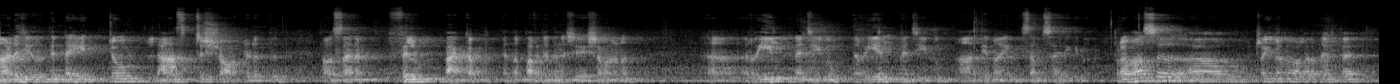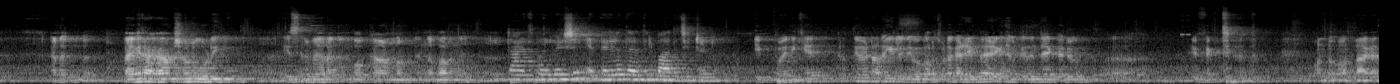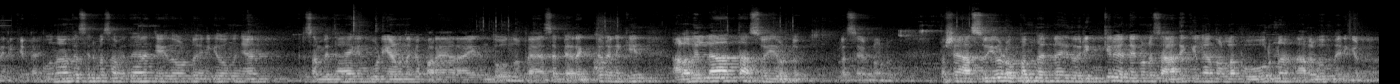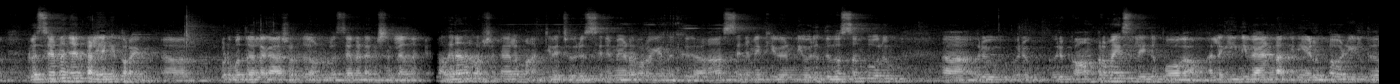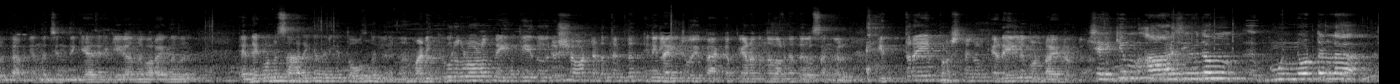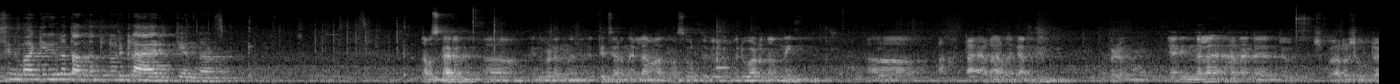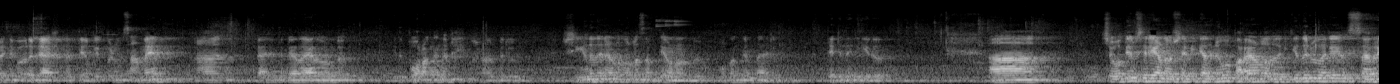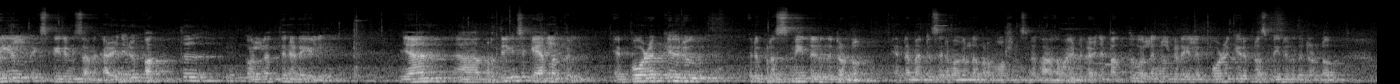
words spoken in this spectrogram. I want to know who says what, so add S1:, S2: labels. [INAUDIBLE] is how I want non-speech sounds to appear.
S1: ആട് ജീവിതത്തിന്റെ ഏറ്റവും ലാസ്റ്റ് ഷോട്ട് എടുത്ത് അവസാനം ഫിലിം പാക്കപ്പ് എന്ന് പറഞ്ഞതിന് ശേഷമാണ് റിയൽ നജീബും റിയൽ നജീബും ആദ്യമായി സംസാരിക്കുന്നത്. പ്രവാസ് ട്രെയിലർ വളരെ നേരത്തെ കണ്ടിട്ടുണ്ട്. ഭയങ്കര ആകാംക്ഷയോടുകൂടി ഈ സിനിമ ഇറങ്ങുമ്പോൾ കാണണം എന്ന് പറഞ്ഞ്
S2: ട്രാൻസ്ഫോർമേഷൻ എന്തെങ്കിലും തരത്തിൽ ബാധിച്ചിട്ടുണ്ടോ?
S1: ഇപ്പൊ എനിക്ക് കൃത്യമായിട്ട് അറിയില്ല. ഇനി കുറച്ചുകൂടെ കഴിയുമ്പോഴായിരിക്കും ചിലപ്പോൾ ഇതിന്റെയൊക്കെ ഒരു ഇഫക്റ്റ് ഉണ്ട് ഉണ്ടാകാതിരിക്കട്ടെ. മൂന്നാമത്തെ സിനിമ സംവിധാനം ചെയ്തുകൊണ്ട് എനിക്ക് തോന്നുന്നു ഞാൻ ഒരു സംവിധായകൻ കൂടിയാണെന്നൊക്കെ പറയാറായിരുന്നു തോന്നുന്നു. അപ്പൊ ആസ് എ ഡയറക്ടർ എനിക്ക് അളവില്ലാത്ത അസൂയുണ്ട് ബ്ലസ്സേട്ടനോട് പക്ഷെ അസൂയോടൊപ്പം തന്നെ ഇത് ഒരിക്കലും എന്നെ കൊണ്ട് സാധിക്കില്ല എന്നുള്ള പൂർണ അറിവും എനിക്കുണ്ട്. ബ്ലസ്സേട്ടനെ ഞാൻ കളിയാക്കി പറയും. കുടുംബത്തിലെ കാശുണ്ട് അതുകൊണ്ട് ബ്ലസ്സേട്ടന്റെ ടെൻഷൻ ഇല്ലെന്നൊക്കെ പതിനാറ് വർഷക്കാലം മാറ്റി വെച്ച് ഒരു സിനിമയുടെ പുറകെ നിൽക്കുക. ആ സിനിമയ്ക്ക് വേണ്ടി ഒരു ദിവസം പോലും ഒരു ഒരു ഒരു കോംപ്രമൈസിലേക്ക് പോകാം. അല്ലെങ്കിൽ ഇനി വേണ്ട ഇനി എളുപ്പ വഴിയിൽ തീർക്കാം എന്ന് ചിന്തിക്കാതിരിക്കുക എന്ന് പറയുന്നത് എന്നെ കൊണ്ട് സാധിക്കുമെന്ന് എനിക്ക് തോന്നുന്നില്ല. മണിക്കൂറുകളോളം വെയിറ്റ് ചെയ്ത് ഒരു ഷോട്ട് എടുത്തിട്ട് ഇനി ലൈറ്റ് പോയി ബാക്കപ്പ് ചെയ്യണം എന്ന് പറഞ്ഞ ദിവസങ്ങൾ ഇത്രയും പ്രശ്നങ്ങൾക്കിടയിലും ഉണ്ടായിട്ടുണ്ട്.
S3: ശരിക്കും ആടുജീവിതം മുന്നോട്ടുള്ള സിനിമാ കരിയറിന് തന്നിട്ടുള്ള ഒരു ക്ലാരിറ്റി എന്താണ്?
S1: നമസ്കാരം. ഇവിടെ നിന്ന് എത്തിച്ചേർന്ന എല്ലാ മാധ്യമ സുഹൃത്തുക്കൾക്കും ഒരുപാട് നന്ദി. ടയർഡാണ് കാരണം ഇപ്പോഴും ഞാൻ ഇന്നലെ ആണ് എന്റെ ഒരു വേറൊരു ഷൂട്ട് കഴിഞ്ഞ് വേറെ രാജ്യത്ത് എത്തി അപ്പോൾ ഇപ്പോഴും സമയം ആ രാജ്യത്തിന്റെതായതുകൊണ്ട് ഇത് പുറങ്ങുന്ന ടൈമാണ്. അതിന്റെ ഒരു ക്ഷീണിതനാണെന്നുള്ള സത്യമാണുണ്ട് മുഖം കണ്ടാലും തെറ്റിദ്ധരിക്കരുത്. ചോദ്യം ശരിയാണ്. പക്ഷെ എനിക്ക് അതിനു പറയാനുള്ളത് എനിക്കിതൊരു വലിയ സെറിയൽ എക്സ്പീരിയൻസ് ആണ്. കഴിഞ്ഞൊരു പത്ത് കൊല്ലത്തിനിടയിൽ ഞാൻ പ്രത്യേകിച്ച് കേരളത്തിൽ എപ്പോഴൊക്കെ ഒരു ഒരു പ്രസ് മീറ്റ് എടുത്തിട്ടുണ്ടോ എന്റെ മറ്റ് സിനിമകളുടെ പ്രൊമോഷൻസിന്റെ ഭാഗമായിട്ട് കഴിഞ്ഞ പത്ത് കൊല്ലങ്ങൾക്കിടയിൽ എപ്പോഴൊക്കെ ഒരു പ്രസ് മീറ്റ് എടുത്തിട്ടുണ്ടോ?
